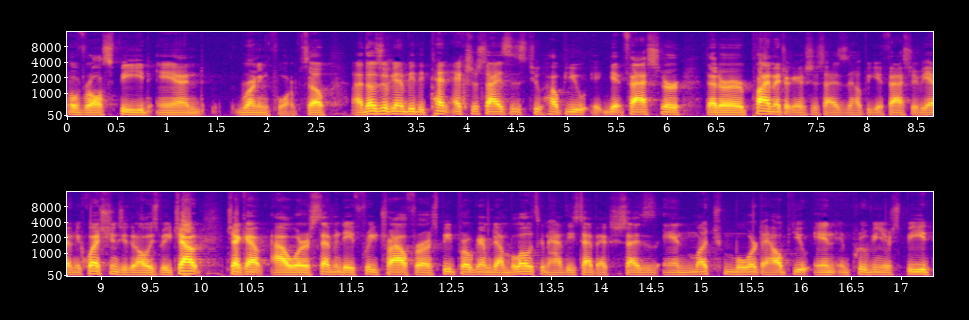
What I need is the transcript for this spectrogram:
overall speed and running form. So uh, those are going to be the 10 exercises to help you get faster that are plyometric exercises to help you get faster. If you have any questions, you can always reach out. Check out our seven-day free trial for our speed program down below. It's going to have these type of exercises and much more to help you in improving your speed.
